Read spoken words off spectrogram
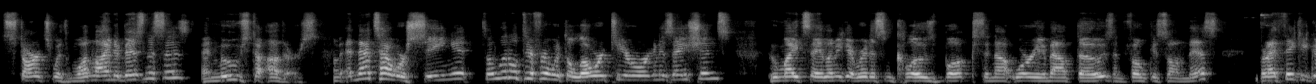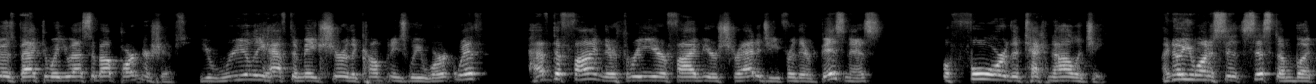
starts with one line of businesses and moves to others. And that's how we're seeing it. It's a little different with the lower tier organizations who might say, let me get rid of some closed books and not worry about those and focus on this. But I think it goes back to what you asked about partnerships. You really have to make sure the companies we work with have defined their three year, five year strategy for their business before the technology. I know you want a system, but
